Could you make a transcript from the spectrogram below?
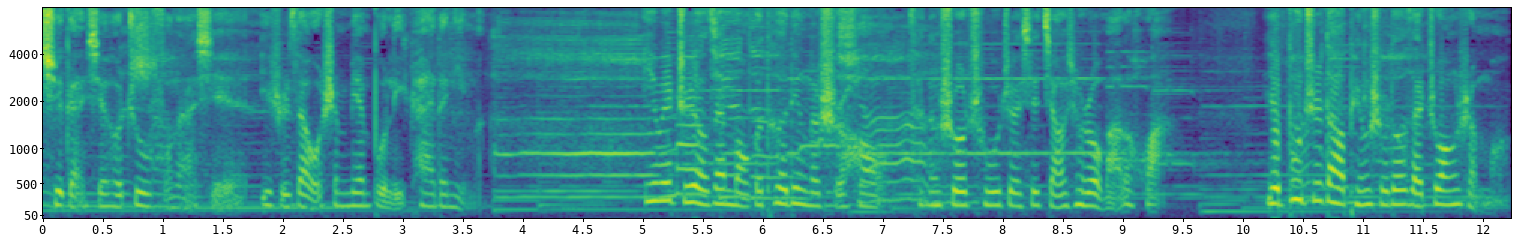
去感谢和祝福那些一直在我身边不离开的你们。因为只有在某个特定的时候，才能说出这些矫情肉麻的话，也不知道平时都在装什么。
